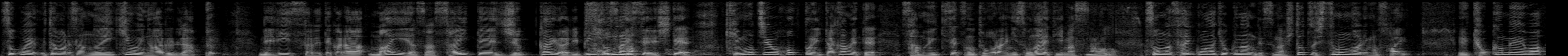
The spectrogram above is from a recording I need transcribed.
そこへ宇多丸さんの勢いのあるラップ。リリースされてから毎朝最低10回はリピート再生して気持ちをホットに高めて寒い季節の到来に備えています。なるほど。そんな最高な曲なんですが一つ質問がありますと、はい。えー曲名は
